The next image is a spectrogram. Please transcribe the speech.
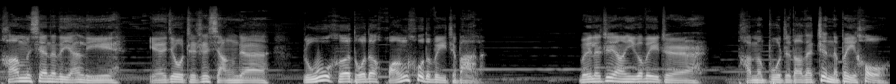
他们现在的眼里也就只是想着如何夺得皇后的位置罢了。为了这样一个位置，他们不知道在朕的背后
